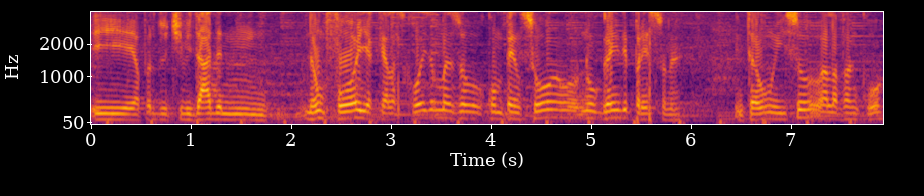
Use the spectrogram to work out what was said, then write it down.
E a produtividade não foi aquelas coisas, mas o compensou no ganho de preço, né? Então isso alavancou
